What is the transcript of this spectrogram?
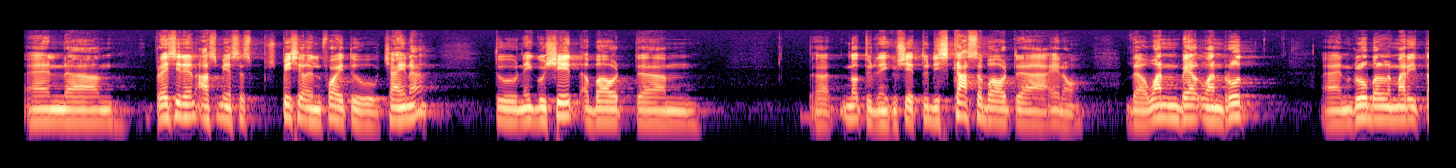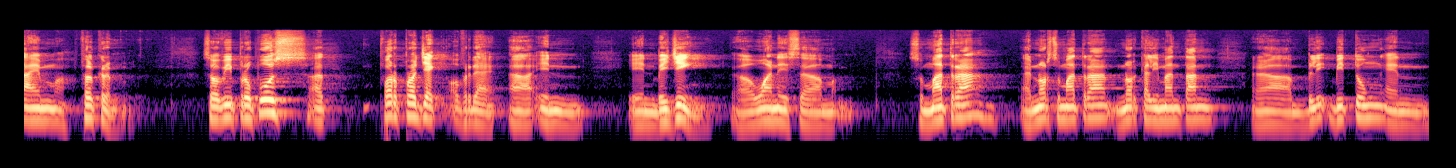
and um, President asked me as a special envoy to China to negotiate about, um, uh, not to negotiate, to discuss about, uh, you know, the One Belt, One Road and Global Maritime Fulcrum. So we propose uh, four projects over there uh, in, in Beijing. Uh, one is um, Sumatra, uh, North Sumatra, North Kalimantan, uh, Bitung, and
